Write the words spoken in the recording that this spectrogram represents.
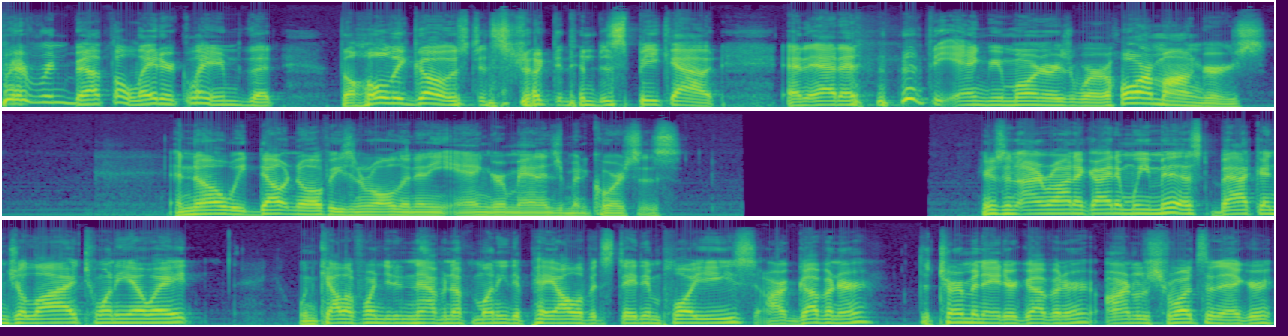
Reverend Bethel later claimed that the Holy Ghost instructed him to speak out and added that the angry mourners were whoremongers. And no, we don't know if he's enrolled in any anger management courses. Here's an ironic item we missed back in July 2008. When California didn't have enough money to pay all of its state employees, our governor, the Terminator governor, Arnold Schwarzenegger,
